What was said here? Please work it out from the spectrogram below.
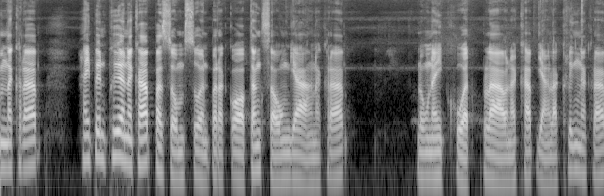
ำนะครับ ให้เพื่อนๆนะครับผสมส่วนประกอบทั้งสองอย่างนะครับ ลงในขวดเปล่านะครับ อย่างละครึ่งนะครับ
